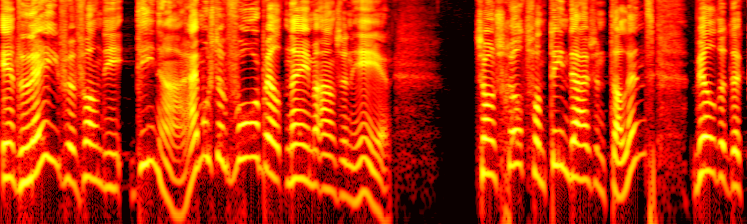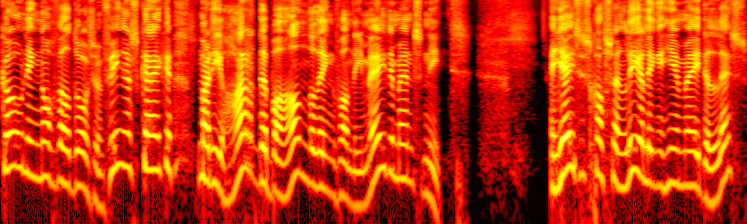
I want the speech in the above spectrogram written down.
in het leven van die dienaar. Hij moest een voorbeeld nemen aan zijn heer. Zo'n schuld van 10.000 talent wilde de koning nog wel door zijn vingers kijken, maar die harde behandeling van die medemens niet. En Jezus gaf zijn leerlingen hiermee de les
